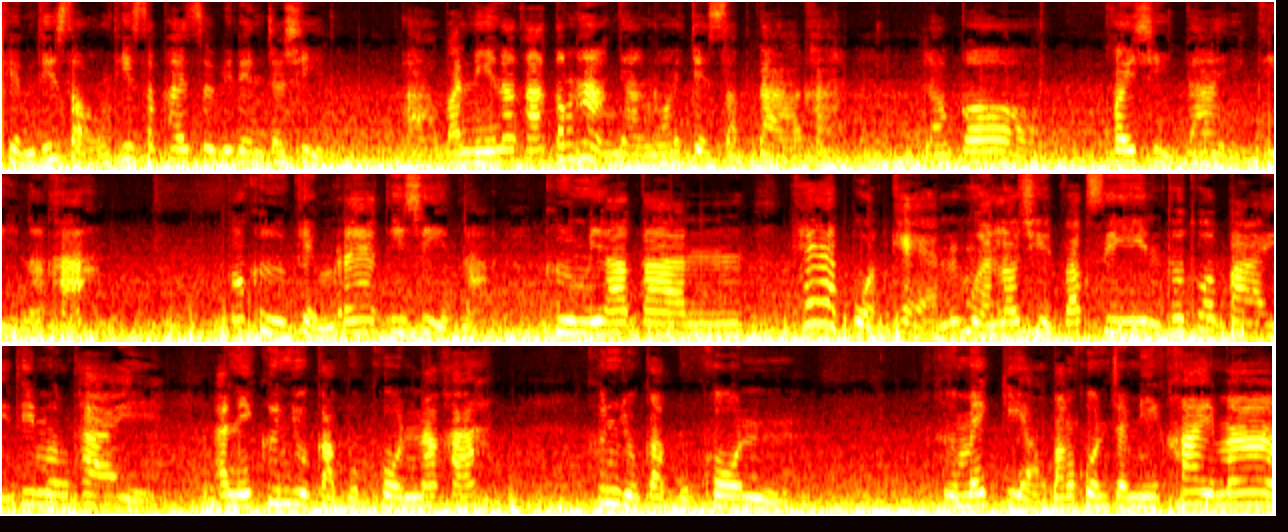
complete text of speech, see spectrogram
เข็มที่ 2 ที่สไปซ์สวีเดนจะฉีดวันนี้นะคะต้องห่างอย่างน้อย 7 สัปดาห์ค่ะ แล้วก็ค่อยฉีดได้อีกทีนะคะ ก็คือเข็มแรกที่ฉีดน่ะคือมีอาการแค่ปวดแขนเหมือนเราฉีดวัคซีนทั่ว ๆ ไปที่เมืองไทย อันนี้ขึ้นอยู่กับบุคคลนะคะ ขึ้นอยู่กับบุคคล คือไม่เกี่ยวบางคนจะมีไข้มาก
